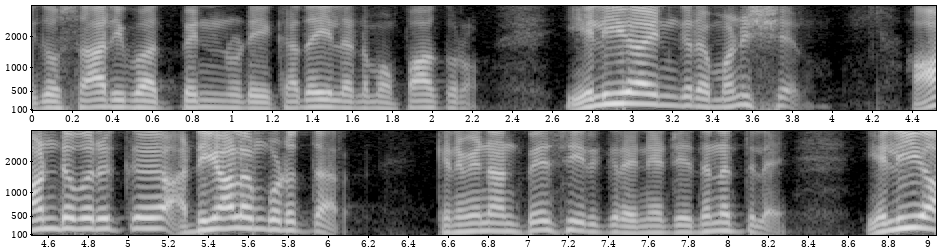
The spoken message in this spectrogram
இதோ சாரிபாத் பெண்ணுடைய கதையில் நம்ம பார்க்குறோம். எலியா என்கிற மனுஷன் ஆண்டவருக்கு அடையாளம் கொடுத்தார். எனவே நான் பேசியிருக்கிறேன் நேற்றைய தினத்தில். எலியா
